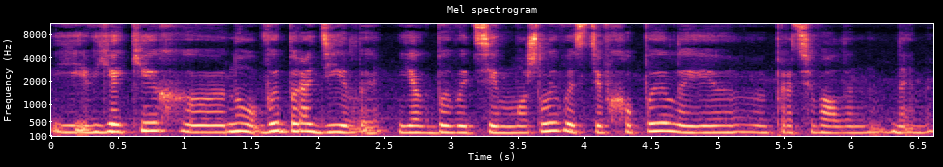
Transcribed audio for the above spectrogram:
в яких е, ну, ви б раділи, якби ви ці можливості вхопили і е, працювали над ними.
